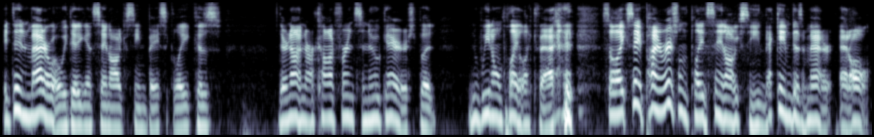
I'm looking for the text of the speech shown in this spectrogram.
it didn't matter what we did against St. Augustine basically, cause they're not in our conference and who cares, but we don't play like that. so, like, say Pine Richland played St. Augustine, that game doesn't matter at all.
